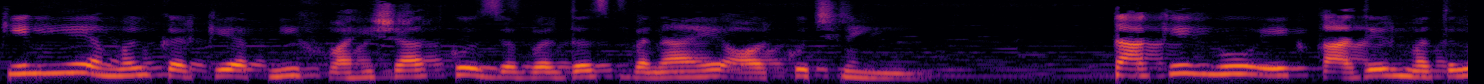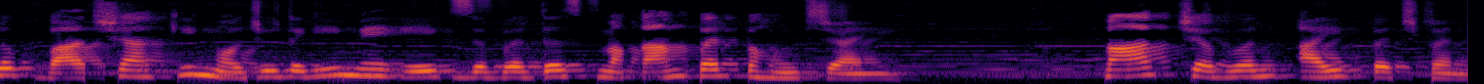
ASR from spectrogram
کے لیے عمل کر کے اپنی خواہشات کو زبردست بنائے اور کچھ نہیں۔ تاکہ وہ ایک قادر مطلب بادشاہ کی موجودگی میں ایک زبردست مقام پر پہنچ جائیں۔ پاک چون آئی بچپن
